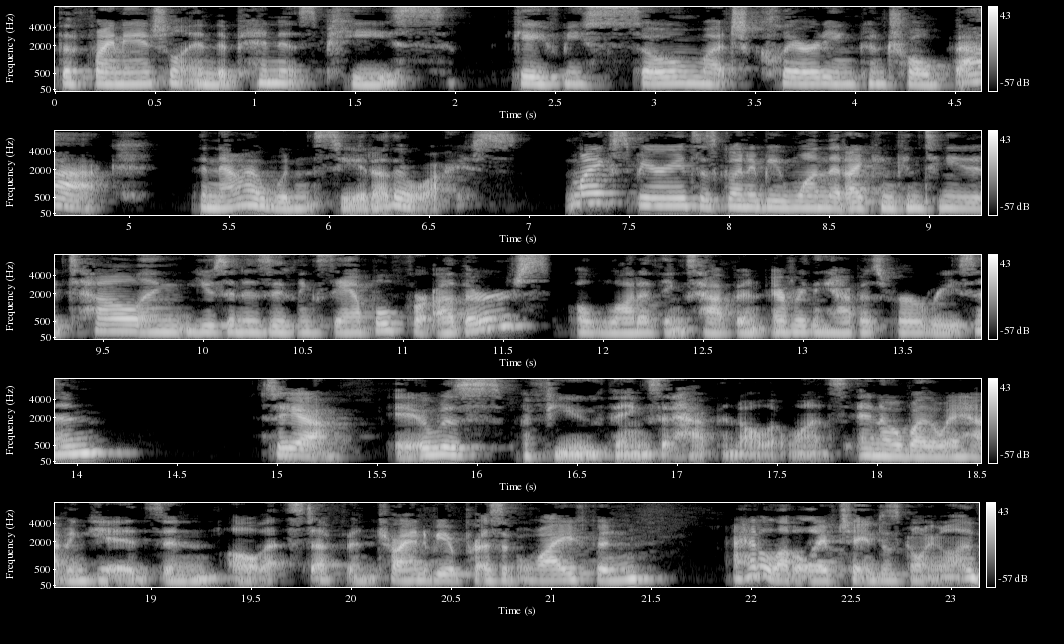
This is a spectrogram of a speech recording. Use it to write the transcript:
the financial independence piece gave me so much clarity and control back that now I wouldn't see it otherwise. My experience is going to be one that I can continue to tell and use it as an example for others. A lot of things happen. Everything happens for a reason. So yeah, it was a few things that happened all at once. And oh, by the way, having kids and all that stuff and trying to be a present wife and I had a lot of life changes going on.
